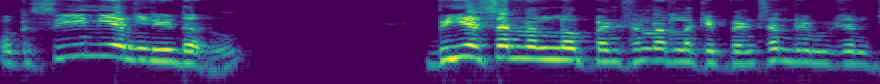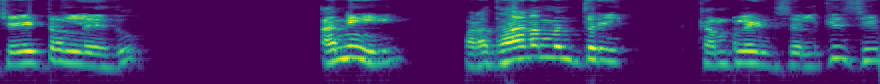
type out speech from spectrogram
ఒక సీనియర్ లీడరు బిఎస్ఎన్ఎల్లో పెన్షనర్లకి పెన్షన్ రివిజన్ చేయటం లేదు అని ప్రధానమంత్రి కంప్లైంట్ సెల్కి సి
